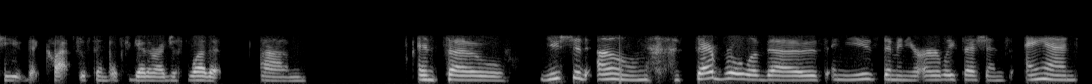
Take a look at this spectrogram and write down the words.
cute that claps the cymbals together. I just love it. Um, and so you should own several of those and use them in your early sessions and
